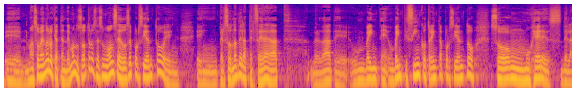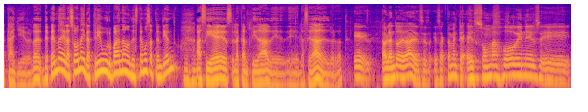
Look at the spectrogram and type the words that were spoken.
Eh, más o menos lo que atendemos nosotros es un 11-12% en, en personas de la tercera edad. ¿Verdad? Eh, un, 20, un 25-30% son mujeres de la calle, ¿verdad? Depende de la zona y la tribu urbana donde estemos atendiendo, así es la cantidad de, de las edades, ¿verdad? Eh, hablando de edades, exactamente, ¿son más jóvenes? Eh,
